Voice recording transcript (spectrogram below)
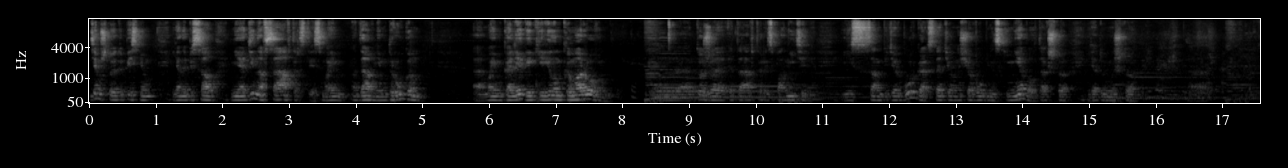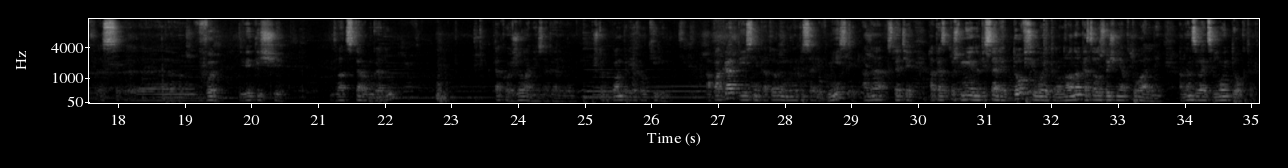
тем, что эту песню я написал не один, а в соавторстве с моим давним другом, э, моим коллегой Кириллом Комаровым. Э, тоже это автор-исполнитель из Санкт-Петербурга. Кстати, он еще в Обнинске не был, так что я думаю, что э, в 2022 году такое желание загадываем, чтобы к вам приехал Кирилл. А пока песня, которую мы написали вместе, она, кстати, оказ... потому что мы ее написали до всего этого, но она оказалась очень актуальной. Она называется «Мой доктор».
